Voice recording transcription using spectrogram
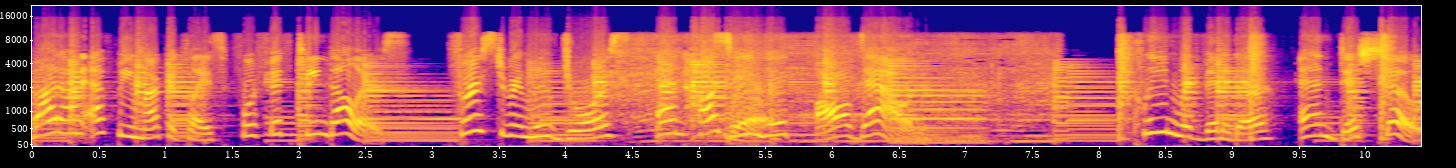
Bought on FB Marketplace for $15. First remove drawers and hardware. Sand it all down. Clean with vinegar and dish soap.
